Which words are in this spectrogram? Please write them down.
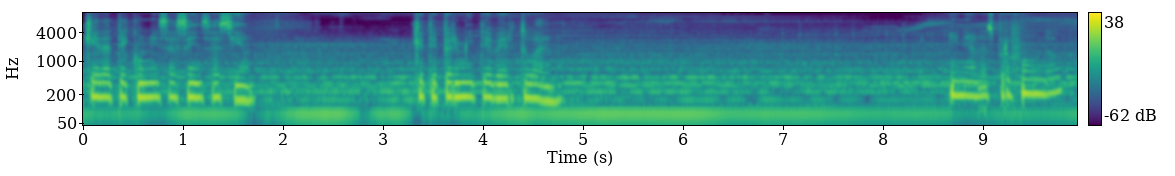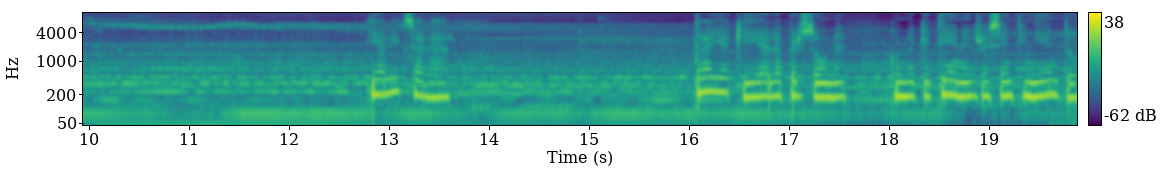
Quédate con esa sensación que te permite ver tu alma. Inhalas profundo y al exhalar, trae aquí a la persona con la que tienes resentimiento,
